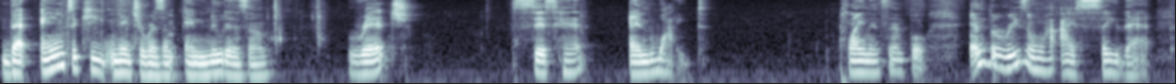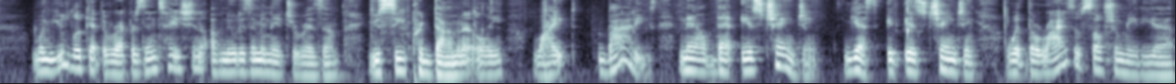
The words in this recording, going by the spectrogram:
that aim to keep naturism and nudism rich, cishet, and white. Plain and simple. And the reason why I say that, when you look at the representation of nudism and naturism, you see predominantly white bodies. Now, that is changing yes, it is changing with the rise of social media,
